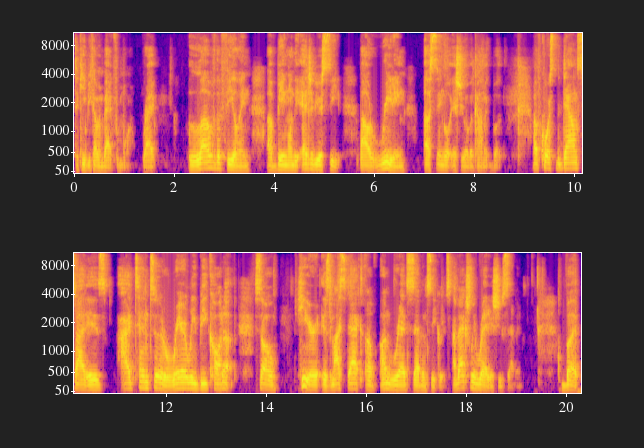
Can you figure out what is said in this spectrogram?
to keep you coming back for more, right? Love the feeling of being on the edge of your seat while reading a single issue of a comic book. Of course, the downside is I tend to rarely be caught up. So here is my stack of unread seven secrets. I've actually read issue seven, but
